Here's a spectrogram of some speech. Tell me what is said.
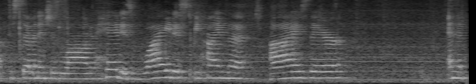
up to seven inches long. The head is widest behind the eyes there, and the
